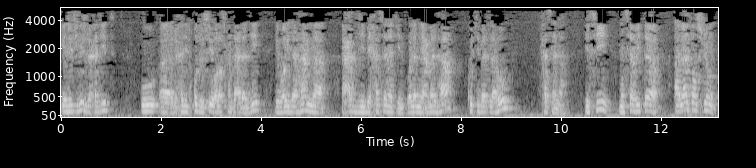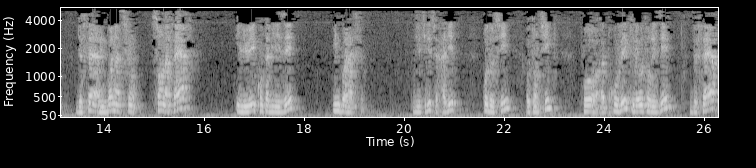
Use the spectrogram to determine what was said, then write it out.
Et ils utilisent le hadith ou euh, le hadith Qudsi où Allah subhanahu wa ta'ala dit وإذا هم عبدي بحسنة ولم يعملها كتبت له حسنة. Et si mon serviteur a l'intention de faire une bonne action sans la faire, il lui est comptabilisé une bonne action. Ils utilisent ce hadith Qudsi authentique pour euh, prouver qu'il est autorisé de faire,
